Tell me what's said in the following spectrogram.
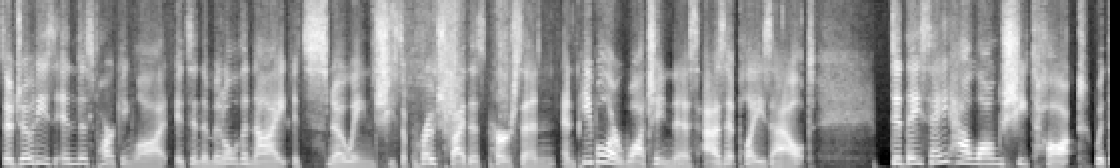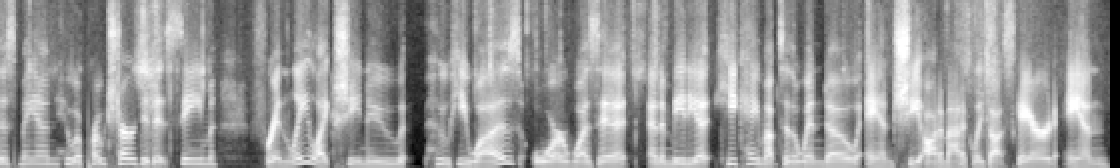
So Jody's in this parking lot. It's in the middle of the night. It's snowing. She's approached by this person, and people are watching this as it plays out. Did they say how long she talked with this man who approached her? Did it seem friendly, like she knew who he was, or was it an immediate he came up to the window and she automatically got scared and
